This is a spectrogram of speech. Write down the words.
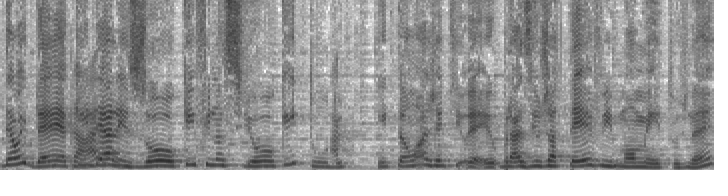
deu a ideia, quem idealizou, quem financiou, quem tudo. Então a gente, é, o Brasil já teve momentos, né,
